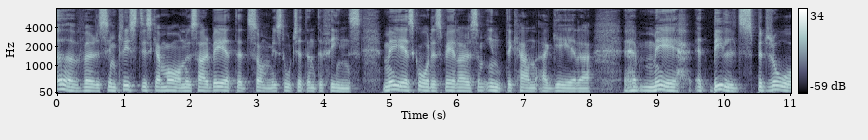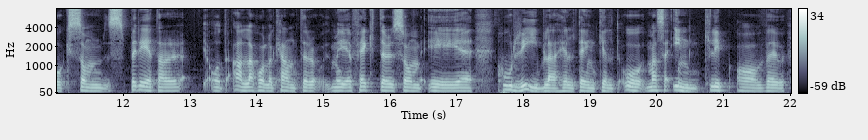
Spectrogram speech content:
översimplistiska manusarbetet som i stort sett inte finns med skådespelare som inte kan agera eh, med ett bildspråk som spretar åt alla håll och kanter med effekter som är horribla helt enkelt och massa inklipp av eh,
